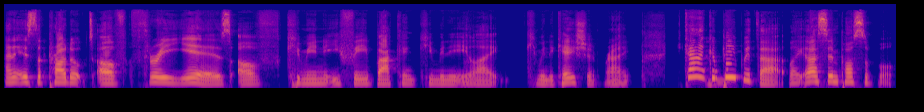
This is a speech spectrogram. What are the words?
and it is the product of three years of community feedback and community like communication right you can't Mhm. compete with that like that's impossible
